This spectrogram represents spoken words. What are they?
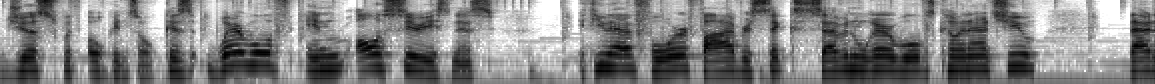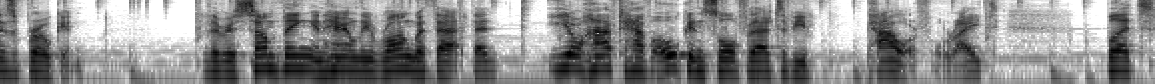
just with Oakensoul. Because werewolf, in all seriousness, if you have four, five, or six, seven werewolves coming at you, that is broken. There is something inherently wrong with that. That you don't have to have Oakensoul for that to be powerful, right? But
